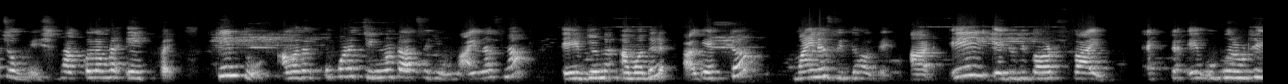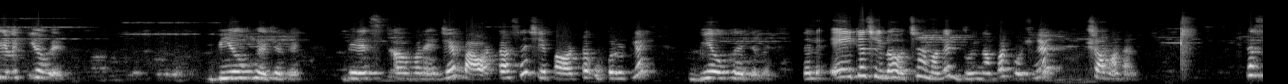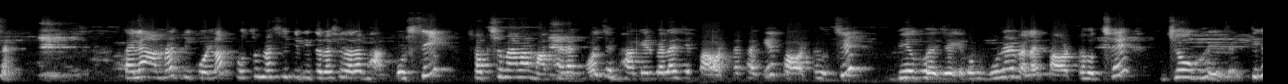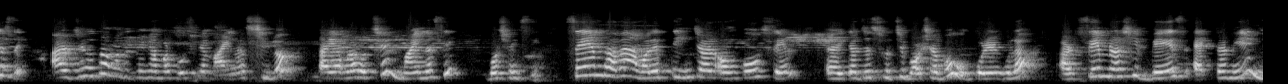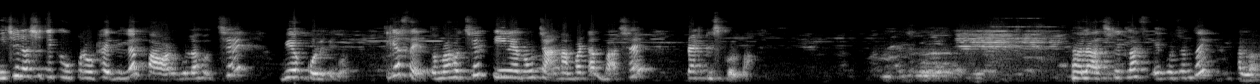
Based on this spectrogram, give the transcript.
চব্বিশ, ভাগ করলে আমরা কিন্তু আমাদের চিহ্নটা আছে মাইনাস এর জন্য আমাদের আগে একটা মাইনাস দিতে হবে। আর এই এ টু দি পাওয়ার ফাইভ একটা এ উপরে উঠে গেলে কি হবে? বিয়োগ হয়ে যাবে। বেস মানে যে পাওয়ারটা আছে সেই পাওয়ারটা উপরে উঠলে বিয়োগ হয়ে যাবে। তাহলে এইটা ছিল হচ্ছে আমাদের দুই নম্বর প্রশ্নের সমাধান। ঠিক আছে? তাহলে আমরা কি করলাম? প্রথম রাশিকে দ্বিতীয় রাশি দ্বারা ভাগ করছি। সবসময় আমার মাথায় রাখব যে ভাগের বেলায় যে পাওয়ারটা থাকে, পাওয়ারটা হচ্ছে বিয়োগ হয়ে যায় এবং গুণের বেলায় পাওয়ারটা হচ্ছে যোগ হয়ে যায়। ঠিক আছে? আর যেহেতু আমাদের দুই নম্বর প্রশ্নে মাইনাস ছিল, তাই আমরা হচ্ছে মাইনাসই বসাইছি। সেম ভাবে আমাদের তিন চার অঙ্ক সেম এটা জাস্ট হচ্ছে বসাবো উপরেরগুলা আর সেম রাশি বেস একটা নিয়ে নিচের রাশি থেকে উপরে উঠাই দিলে পাওয়ারগুলা হচ্ছে বিয়োগ করে দিব। ঠিক আছে? তোমরা হচ্ছে তিন এবং চার নাম্বারটা বাসায় প্র্যাকটিস করবা। তাহলে আজকে ক্লাস এ পর্যন্তই। আল্লাহ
